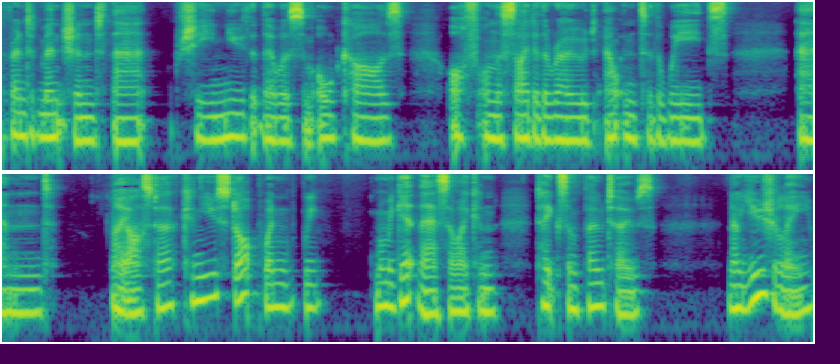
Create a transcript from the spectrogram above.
friend had mentioned that she knew that there was some old cars off on the side of the road out into the weeds and I asked her, "Can you stop when we when we get there so I can take some photos?" Now usually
